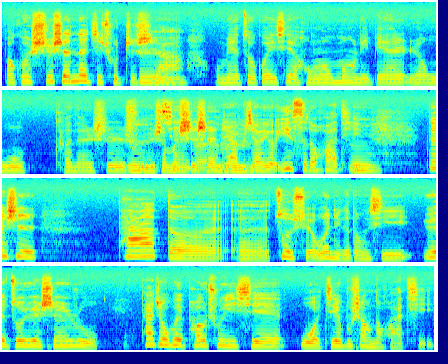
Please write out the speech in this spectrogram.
包括食神的基础知识啊。我们也做过一些《红楼梦》里边人物可能是属于什么食神这样比较有意思的话题。但是他的呃做学问这个东西越做越深入，他就会抛出一些我接不上的话题，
